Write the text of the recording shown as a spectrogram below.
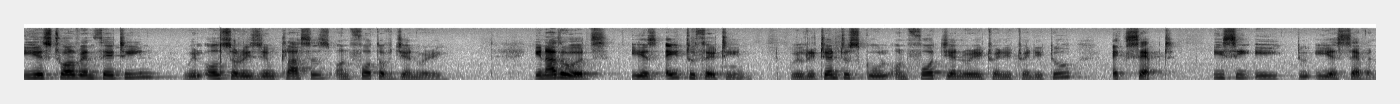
ES 12 and 13 will also resume classes on 4th of January. In other words, years 8 to 13 will return to school on 4th January 2022, except ECE to ES7.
